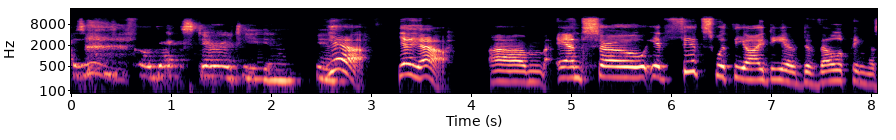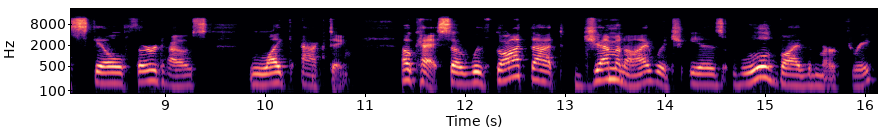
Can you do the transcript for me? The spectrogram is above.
dexterity and yeah, yeah, yeah. yeah. Um, and so it fits with the idea of developing a skill third house like acting. Okay, so we've got that Gemini, which is ruled by the Mercury.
